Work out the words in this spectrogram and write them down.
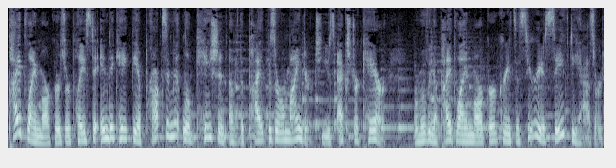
pipeline markers are placed to indicate the approximate location of the pipe as a reminder to use extra care. Removing a pipeline marker creates a serious safety hazard.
